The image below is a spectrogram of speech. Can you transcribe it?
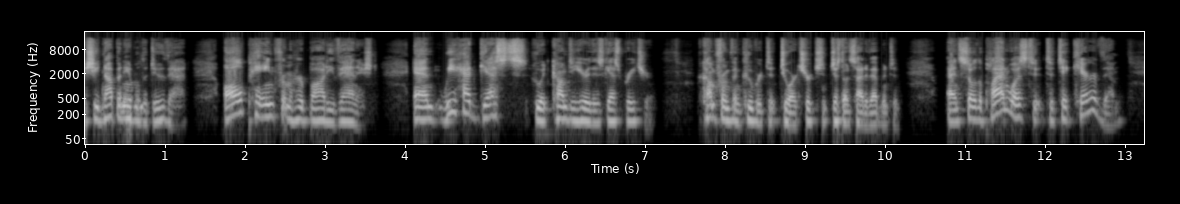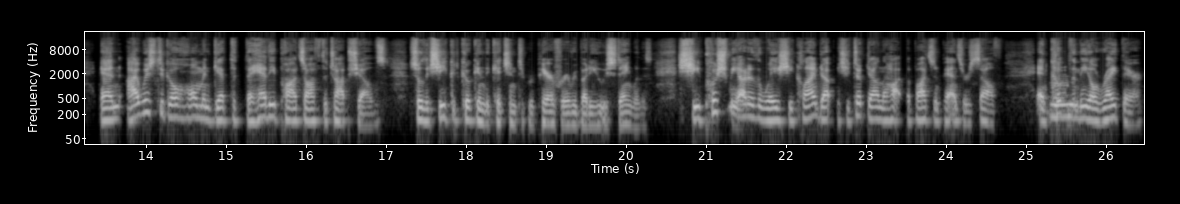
She'd not been able to do that. All pain from her body vanished. And we had guests who had come to hear this guest preacher come from Vancouver to, to our church just outside of Edmonton. And so the plan was to, to take care of them. And I was to go home and get the, the heavy pots off the top shelves so that she could cook in the kitchen to prepare for everybody who was staying with us. She pushed me out of the way. She climbed up and she took down the hot, the pots and pans herself and cooked Mhm. the meal right there.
